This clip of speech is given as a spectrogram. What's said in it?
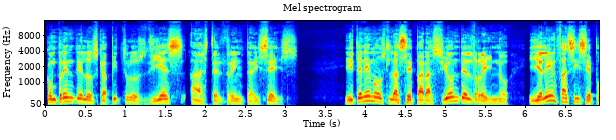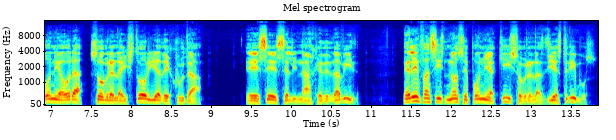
comprende los capítulos 10 hasta el 36. Y tenemos la separación del reino y el énfasis se pone ahora sobre la historia de Judá. Ese es el linaje de David. El énfasis no se pone aquí sobre las diez tribus.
